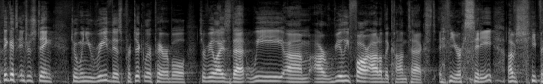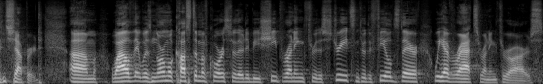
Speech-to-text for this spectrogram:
think it's interesting to, when you read this particular parable, to realize that we um, are really far out of the context in New York City of sheep and shepherd. Um, while it was normal custom, of course, for there to be sheep running through the streets and through the fields there, we have rats running through ours.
